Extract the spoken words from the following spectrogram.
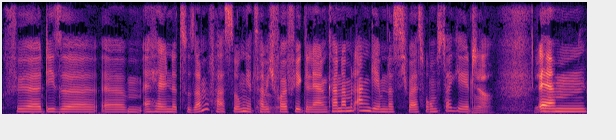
für diese ähm, erhellende Zusammenfassung. Jetzt habe ich voll viel gelernt, kann damit angeben, dass ich weiß, worum es da geht. Ja. ja. Ähm,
